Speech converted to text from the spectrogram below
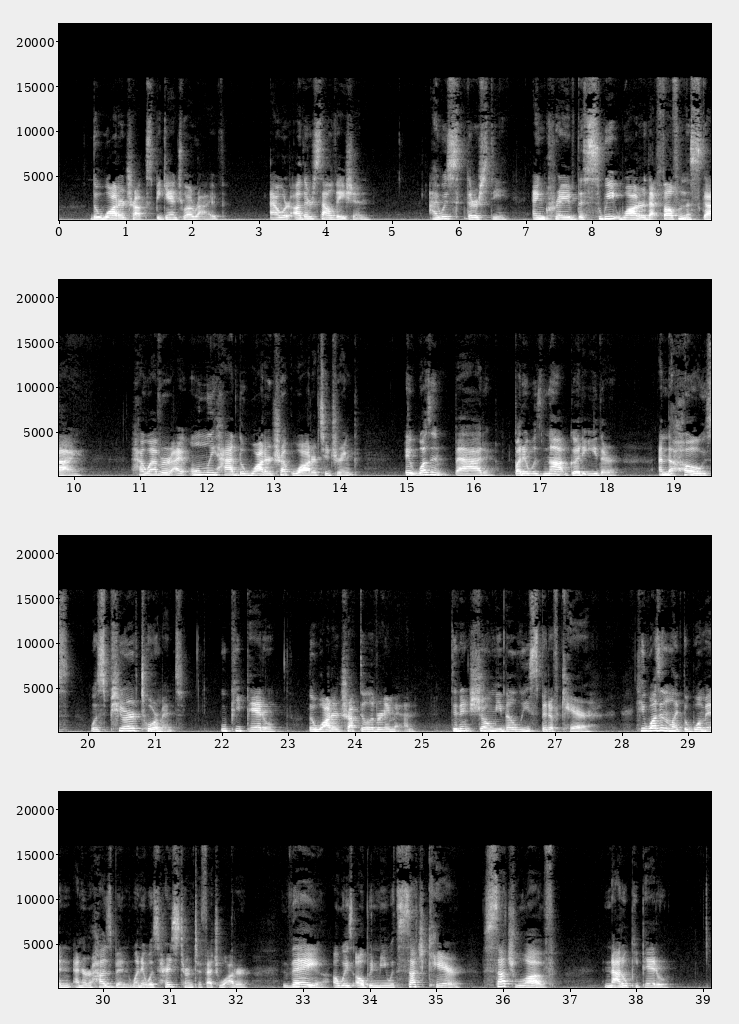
the water trucks began to arrive, our other salvation. I was thirsty and craved the sweet water that fell from the sky. However, I only had the water truck water to drink. It wasn't bad, but it was not good either. And the hose was pure torment. O pipero, the water truck delivery man, didn't show me the least bit of care. He wasn't like the woman and her husband when it was his turn to fetch water. They always opened me with such care, such love. Not o pipero.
